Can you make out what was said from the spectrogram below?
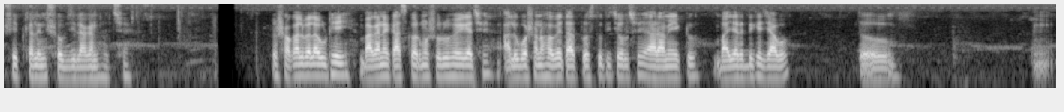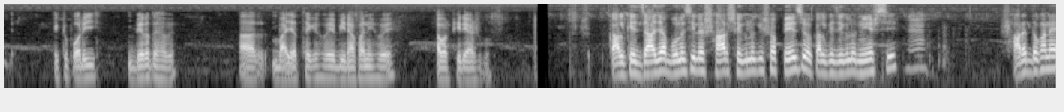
শীতকালীন সবজি লাগানো হচ্ছে। তো সকালবেলা উঠেই বাগানের কাজকর্ম শুরু হয়ে গেছে, আলু বসানো হবে, তার প্রস্তুতি চলছে, আর আমি একটু বাজারের দিকে যাব। তো একটু পরেই বেরোতে হবে। আর বাজার থেকে হয়ে বিনা পানি হয়ে আবার ফিরে আসব। কালকে যা যা বলেছিলে সার সেগুলো কি সব পেয়েছ? কালকে যেগুলো নিয়ে এসছি? হ্যাঁ। সারের দোকানে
